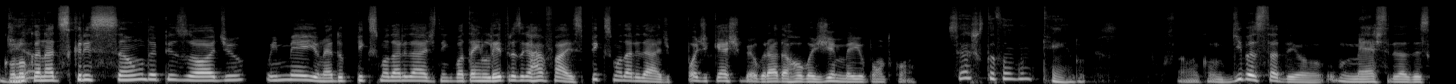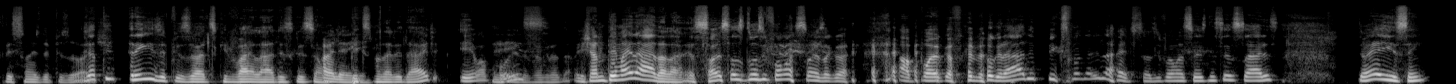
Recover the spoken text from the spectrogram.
Colocar na descrição do episódio o e-mail, né, do Pix Modalidade. Tem que botar em letras garrafais. Pix Modalidade, podcastbelgrado.gmail.com. Você acha que você está falando com quem, Lucas? Falando com Gibas Tadeu, o mestre das descrições do episódio. Já tem três episódios que vai lá a descrição. Olha aí. Pix Modalidade e o apoio. Belgradão. E já não tem mais nada lá. É só essas duas informações agora. apoio o Café Belgrado e Pix Modalidade. São as informações necessárias. Então é isso, hein?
